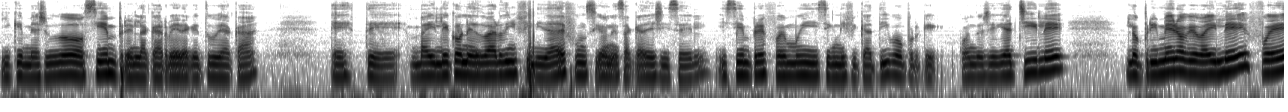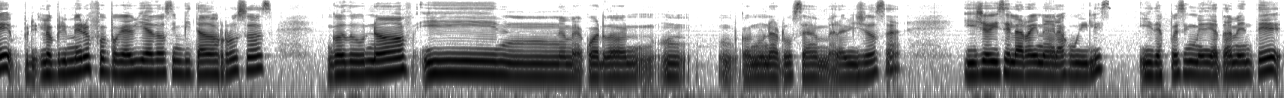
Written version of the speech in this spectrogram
y que me ayudó siempre en la carrera que tuve acá. Este, bailé con Eduardo infinidad de funciones acá de Giselle y siempre fue muy significativo porque cuando llegué a Chile lo primero que bailé fue, lo primero fue porque había dos invitados rusos, Godunov y mm, no me acuerdo, con una rusa maravillosa, y yo hice la reina de las Willys, y después inmediatamente,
